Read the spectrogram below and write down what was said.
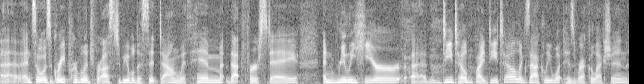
Uh, and so it was a great privilege for us to be able to sit down with him that first day and really hear um, detailed by detail exactly what his recollection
